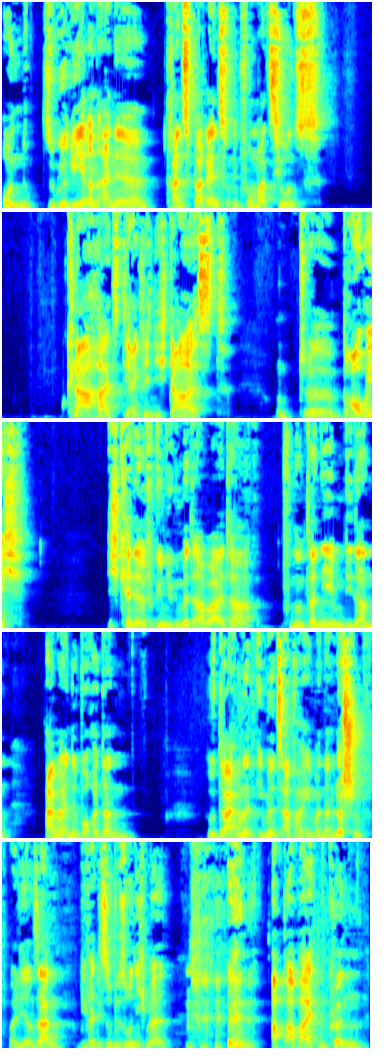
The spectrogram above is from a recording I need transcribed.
und suggerieren eine Transparenz und Informationsklarheit, die eigentlich nicht da ist. Und äh, brauche ich ich kenne genügend Mitarbeiter von Unternehmen, die dann einmal in der Woche dann so 300 E-Mails einfach irgendwann dann löschen, weil die dann sagen, die werde ich sowieso nicht mehr äh, abarbeiten können,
